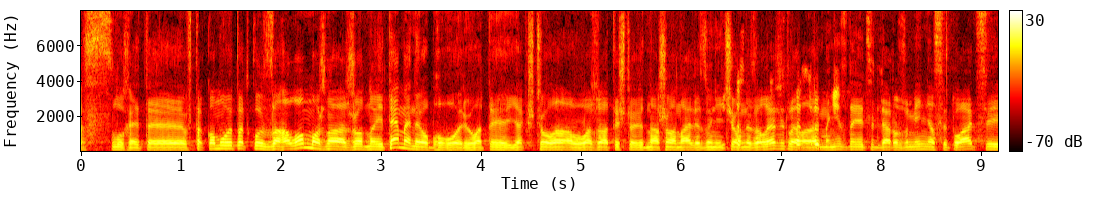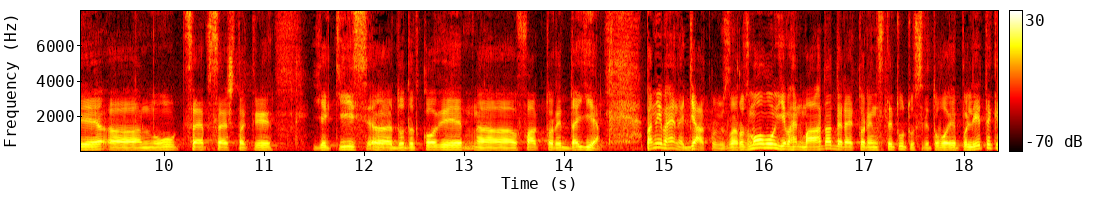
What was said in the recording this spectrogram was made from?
е, слухайте, в такому випадку загалом можна жодної теми не обговорювати, якщо вважати, що від нашого аналізу нічого не залежить. Але мені здається, для розуміння ситуації, е, ну це все ж таки якісь е, додаткові фактори дає. Пане Євгене, дякую за розмову. Євген Магда, директор інституту світової політики.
